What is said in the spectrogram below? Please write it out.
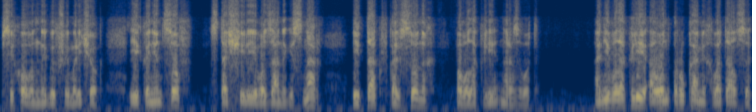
психованный бывший морячок, и Коненцов стащили его за ноги с нар и так в кальсонах поволокли на развод. Они волокли, а он руками хватался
